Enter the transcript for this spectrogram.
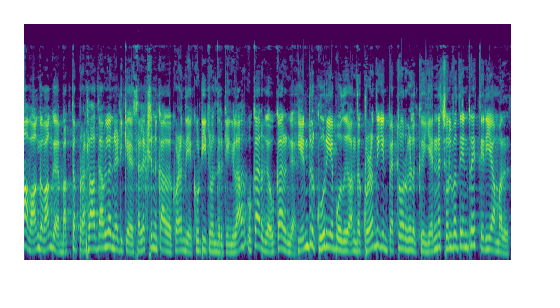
ஆ வாங்க வாங்க பக்த பிரகலாதாவில் நடிக்க செலெக்ஷனுக்காக குழந்தையை கூட்டிட்டு வந்திருக்கீங்களா? உட்காருங்க உட்காருங்க என்று கூறிய போது அந்த குழந்தையின் பெற்றோர்களுக்கு என்ன சொல்வதென்றே தெரியாமல்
